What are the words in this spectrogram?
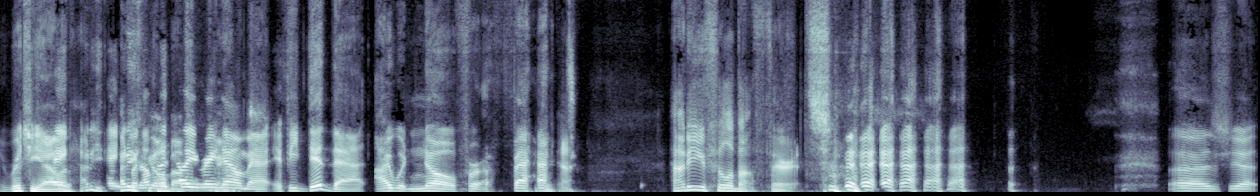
Richie Allen, how do you Hey, how do you but I'm feel gonna about tell you right now. Matt. If he did that, I would know for a fact. Yeah. How do you feel about ferrets? oh shit!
